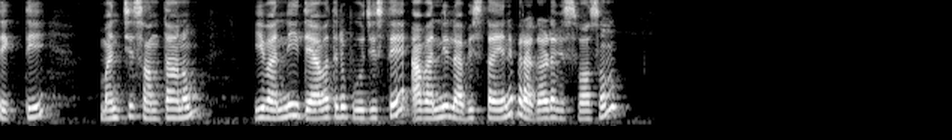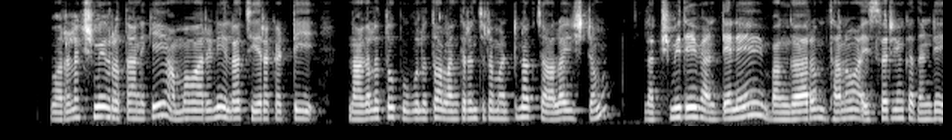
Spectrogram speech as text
శక్తి మంచి సంతానం ఇవన్నీ దేవతను పూజిస్తే అవన్నీ లభిస్తాయని ప్రగాఢ విశ్వాసం వరలక్ష్మి వ్రతానికి అమ్మవారిని ఇలా చీర కట్టి నగలతో పువ్వులతో అలంకరించడం అంటే నాకు చాలా ఇష్టం. లక్ష్మీదేవి అంటేనే బంగారం ధనం ఐశ్వర్యం కదండి.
